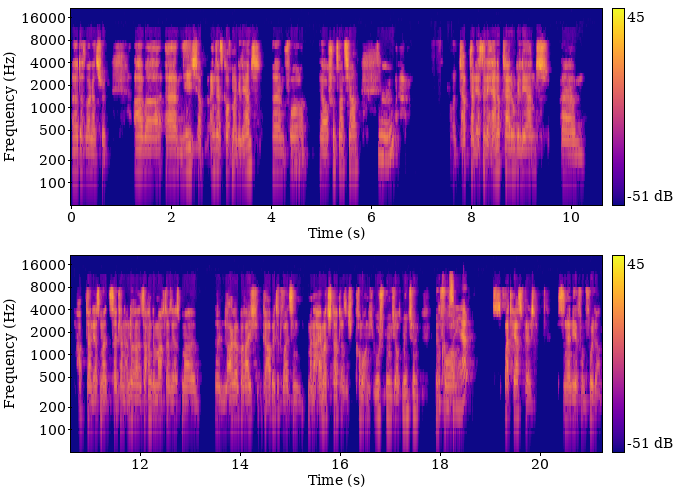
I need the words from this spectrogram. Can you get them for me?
Äh, das war ganz schön. Aber ähm, nee, ich habe Einsatzkaufmann gelernt ähm, vor mhm. ja auch schon 20 Jahren. Mhm. Und habe dann erst in der Herrenabteilung gelernt, ähm, habe dann erstmal zeitlang andere Sachen gemacht, also erstmal im Lagerbereich gearbeitet, weil es in meiner Heimatstadt, also ich komme auch nicht ursprünglich aus München. Wo kommst du her? Bad Hersfeld. Das ist in der Nähe von Fulda.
